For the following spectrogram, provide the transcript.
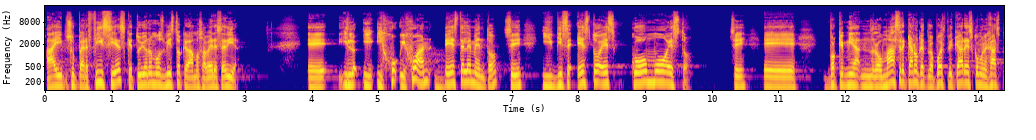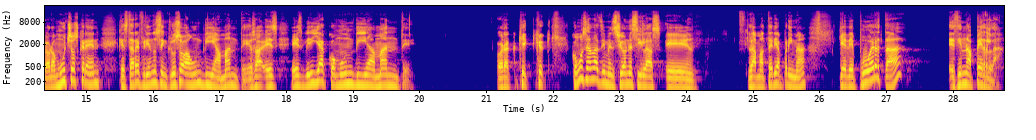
hay superficies que tú y yo no hemos visto que vamos a ver ese día. Eh, y, y, y, Juan ve este elemento, ¿sí? Y dice, esto es como esto, ¿sí? Eh, porque mira, lo más cercano que te lo puedo explicar es como el jaspe. Ahora, muchos creen que está refiriéndose incluso a un diamante. O sea, es, es brilla como un diamante. Ahora, ¿qué, cómo sean las dimensiones y las, eh, la materia prima que de puerta es, tiene una perla?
